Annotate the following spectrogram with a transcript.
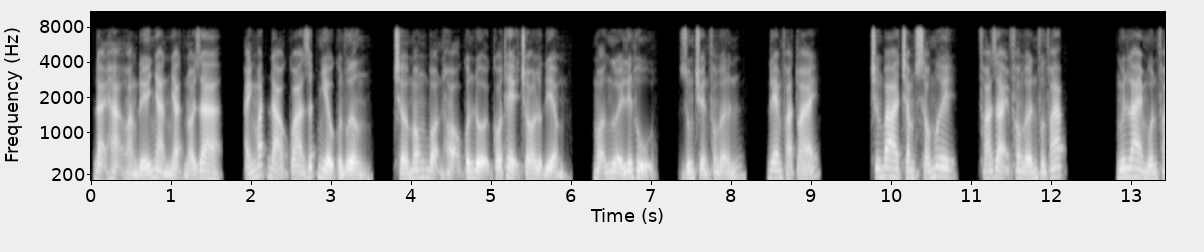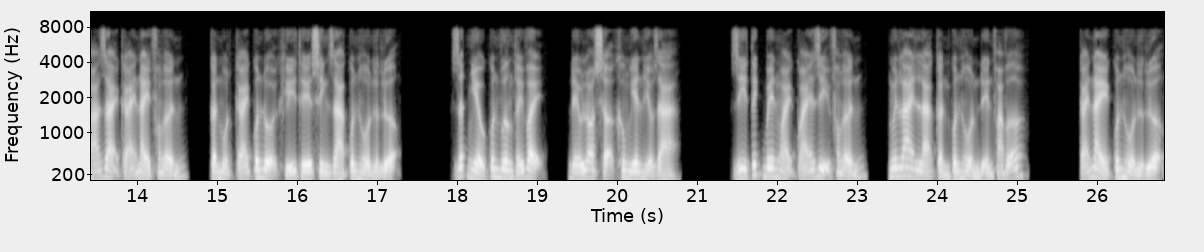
Đại hạ hoàng đế nhàn nhạt nói ra, ánh mắt đảo qua rất nhiều quân vương, chờ mong bọn họ quân đội có thể cho lực điểm, mọi người liên thủ, dung chuyển phong ấn, đem phá toái chương 360, phá giải phong ấn phương pháp. Nguyên lai muốn phá giải cái này phong ấn, cần một cái quân đội khí thế sinh ra quân hồn lực lượng. Rất nhiều quân vương thấy vậy, đều lo sợ không yên hiểu ra. Di tích bên ngoài quái dị phong ấn, nguyên lai là cần quân hồn đến phá vỡ. Cái này quân hồn lực lượng,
